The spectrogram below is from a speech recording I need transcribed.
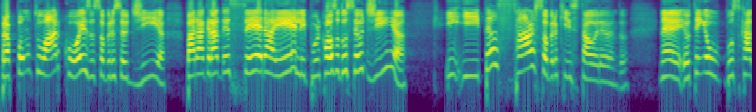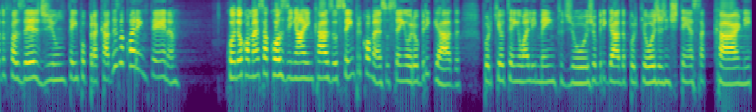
para pontuar coisas sobre o seu dia, para agradecer a Ele por causa do seu dia e, e pensar sobre o que está orando. Né? Eu tenho buscado fazer de um tempo para cá, desde a quarentena, quando eu começo a cozinhar em casa, eu sempre começo, Senhor, obrigada, porque eu tenho o alimento de hoje, obrigada porque hoje a gente tem essa carne,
